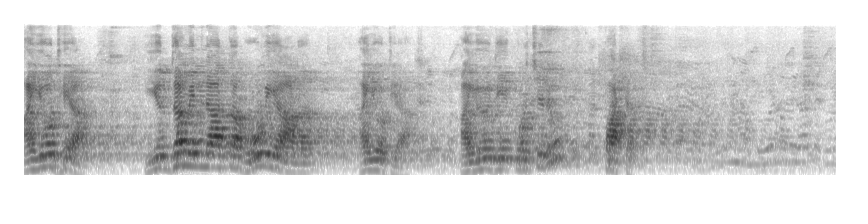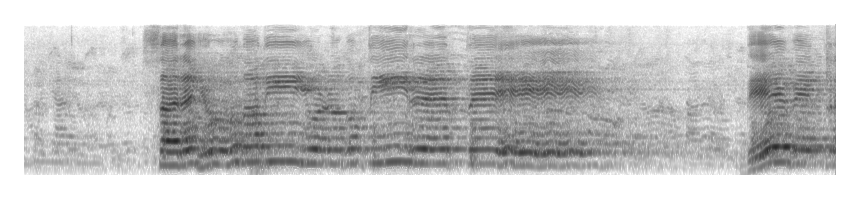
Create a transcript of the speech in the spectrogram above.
അയോധ്യ യുദ്ധമില്ലാത്ത ഭൂമിയാണ് അയോധ്യ. അയോധ്യയെക്കുറിച്ചൊരു പാട്ട്. സരയൂ നദിയൊഴുകും തീരത്തെ. ദേവേന്ദ്ര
